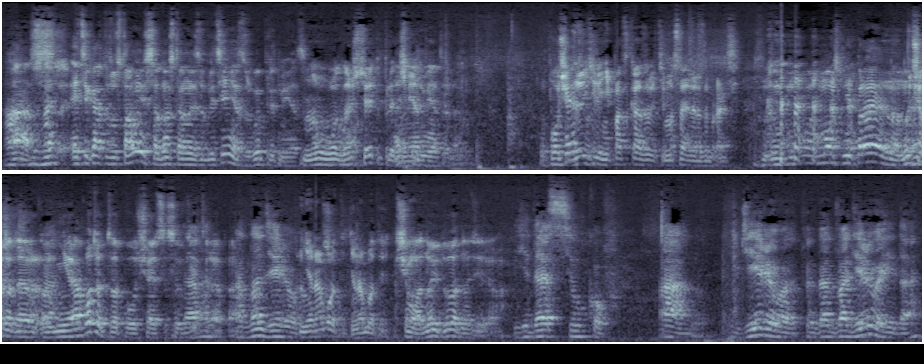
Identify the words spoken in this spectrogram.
А, А, ну, с- значит, эти карты двусторонние, с одной стороны изобретение, а с другой предмет. Ну вот, значит, все это Значит, предмет. предметы, да. Ну, получается, Зрители, не подсказывайте, мы сами разобрались. ну, может неправильно. Ну что тогда да. не работает, то получается ссылки Да, трапа? одно дерево. Не работает, не работает. Почему? Одну еду, одно дерево. Еда с силков. А, дерево, тогда два дерева еда.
